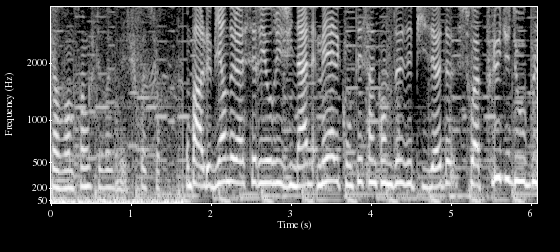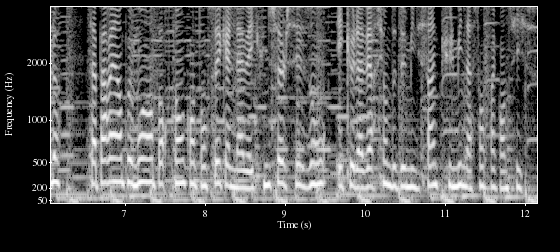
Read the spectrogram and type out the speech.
15-25 je dirais, mais je suis pas sûre. On parle bien de la série originale, mais elle comptait 52 épisodes, soit plus du double. Ça paraît un peu moins important quand on sait qu'elle n'avait qu'une seule saison et que la version de 2005 culmine à 156.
